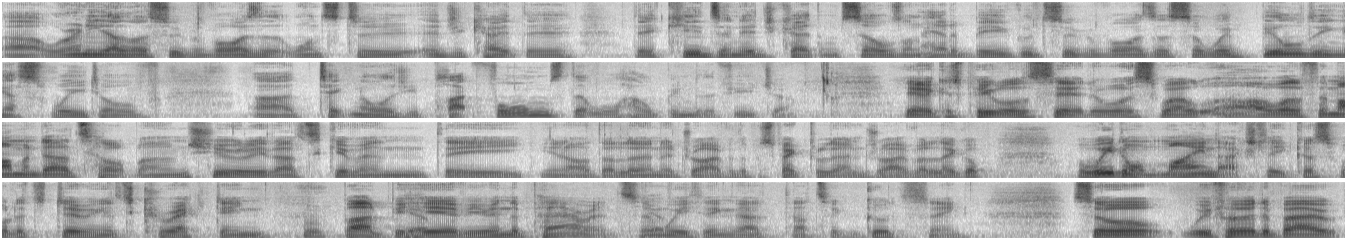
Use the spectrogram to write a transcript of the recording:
uh, or any other supervisor that wants to educate their, their kids and educate themselves on how to be a good supervisor. So we're building a suite of uh, technology platforms that will help into the future. Yeah, because people say to us, well, oh, well, if the mum and dad's help them, surely that's given the, you know, the learner driver, the prospective learner driver a leg up. Well, we don't mind actually, because what it's doing is correcting hmm. bad behaviour yep. in the parents, and yep. we think that that's a good thing. So we've heard about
